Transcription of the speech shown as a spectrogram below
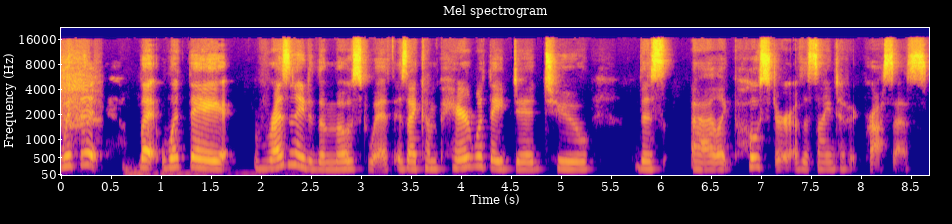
with it but what they resonated the most with is i compared what they did to this uh, like poster of the scientific process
